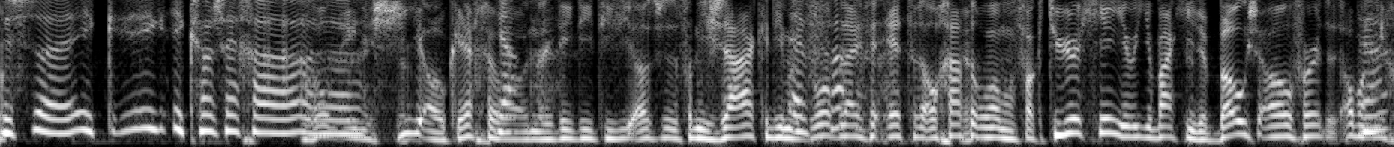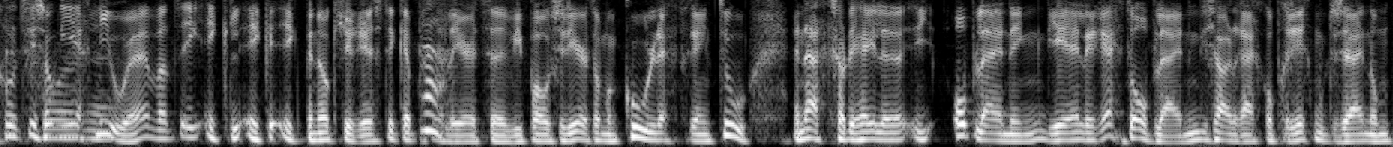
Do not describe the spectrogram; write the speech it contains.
Dus eh, ik, ik, ik zou zeggen. Vooral eh, energie ook, hè? Gewoon. Die, die, die, als, van die zaken die maar door blijven etteren. Al gaat het om een factuurtje, je, je maakt je er boos over. Dat is allemaal Ja. niet goed. Het is ook niet echt nieuw, hè? Want ik, ik, ik, ik ben ook jurist. Ik heb Ja. geleerd wie procedeert om een koe legt er een toe. En eigenlijk zou die hele opleiding, die hele rechtenopleiding, die zou er eigenlijk op gericht moeten zijn om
